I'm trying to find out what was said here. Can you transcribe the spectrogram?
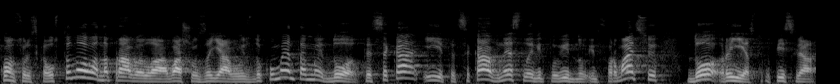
консульська установа направила вашу заяву із документами до ТЦК, і ТЦК внесли відповідну інформацію до реєстру. Після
